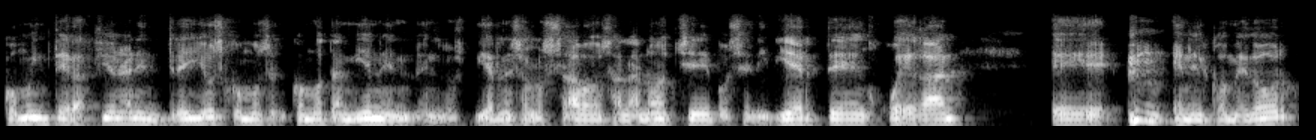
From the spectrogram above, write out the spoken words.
cómo interaccionan entre ellos, cómo, cómo también en, los viernes o los sábados a la noche pues se divierten, juegan en el comedor.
